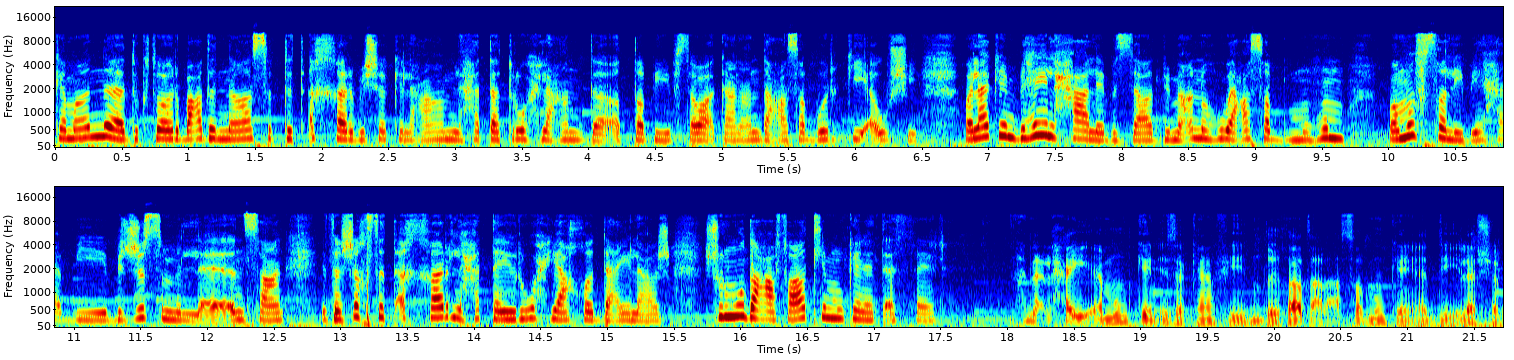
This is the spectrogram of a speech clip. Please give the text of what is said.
كمان دكتور بعض الناس بتتأخر بشكل عام لحتى تروح لعند الطبيب سواء كان عندها عصب وركي أو شيء ولكن بهي الحالة بالذات بما أنه هو عصب مهم ومفصلي بالجسم الإنسان إذا شخص تأخر لحتى يروح ياخذ علاج شو المضاعفات اللي ممكن تأثر؟ هلأ الحقيقة ممكن إذا كان في انضغاط على العصب ممكن يؤدي إلى شلل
